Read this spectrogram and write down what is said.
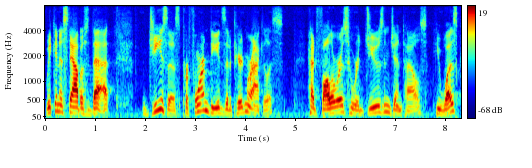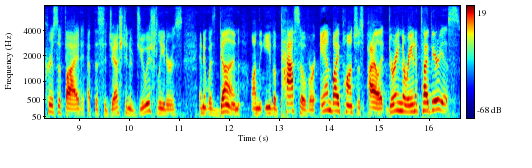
we can establish that Jesus performed deeds that appeared miraculous, had followers who were Jews and Gentiles. He was crucified at the suggestion of Jewish leaders, and it was done on the eve of Passover and by Pontius Pilate during the reign of Tiberius.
